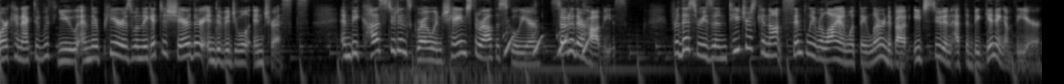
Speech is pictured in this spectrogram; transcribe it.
More connected with you and their peers when they get to share their individual interests. And because students grow and change throughout the school year, so do their hobbies. For this reason, teachers cannot simply rely on what they learned about each student at the beginning of the year.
